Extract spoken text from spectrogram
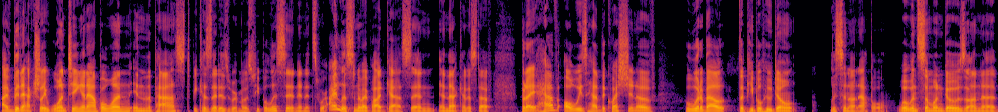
I've been actually wanting an Apple one in the past because that is where most people listen and it's where I listen to my podcasts and and that kind of stuff. But I have always had the question of well, what about the people who don't listen on Apple? What when someone goes on a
